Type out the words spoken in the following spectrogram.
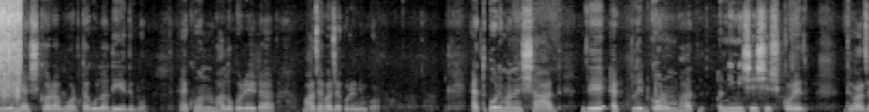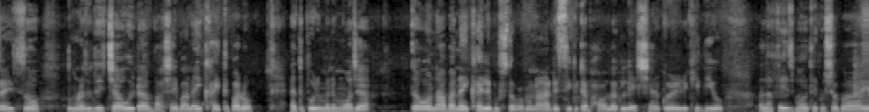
দিয়ে ম্যাশ করা ভর্তাগুলো দিয়ে দেবো। এখন ভালো করে এটা ভাজা ভাজা করে নিব। এত পরিমাণে স্বাদ যে এক প্লেট গরম ভাত নিমিশে শেষ করে দেওয়া যায়। সো তোমরা যদি চাও এটা বাসায় বানাই খাইতে পারো। এত পরিমাণে মজা তো না বানাই খাইলে বুঝতে পারব না। রেসিপিটা ভালো লাগলে শেয়ার করে রেখে দিও। আল্লাহ হাফেজ, ভালো থেকো সবাই।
